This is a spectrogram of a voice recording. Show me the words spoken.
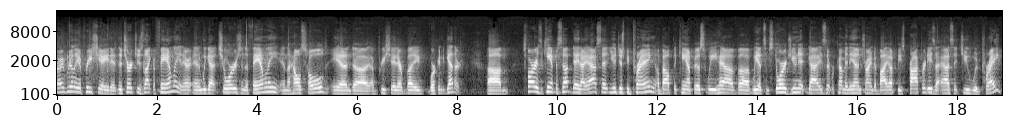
I really appreciate it. The church is like a family, and, and we got chores in the family and the household, and uh, I appreciate everybody working together. Um, as far as the campus update, I asked that you just be praying about the campus. We have uh, we had some storage unit guys that were coming in trying to buy up these properties. I asked that you would pray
